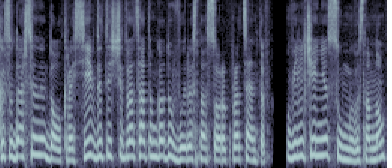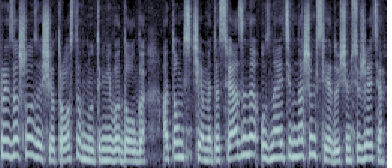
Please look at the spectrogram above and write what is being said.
Государственный долг России в 2020 году вырос на 40%. Увеличение суммы в основном произошло за счет роста внутреннего долга. О том, с чем это связано, узнаете в нашем следующем сюжете.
